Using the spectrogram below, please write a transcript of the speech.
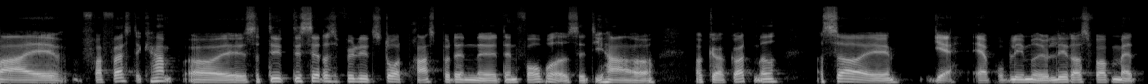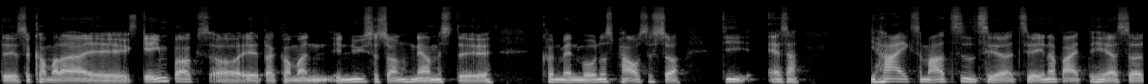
fra, øh, fra første kamp, og øh, så det, det sætter selvfølgelig et stort pres på den, øh, den forberedelse, de har at, at gøre godt med. Og så øh, ja, er problemet jo lidt også for dem, at øh, så kommer der øh, Gamebox, og øh, der kommer en, en ny sæson nærmest øh, kun med en måneds pause, så de, altså, de har ikke så meget tid til at, til at indarbejde det her, så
